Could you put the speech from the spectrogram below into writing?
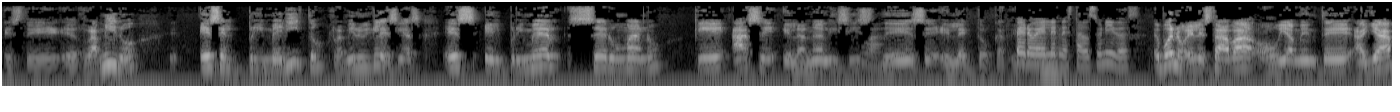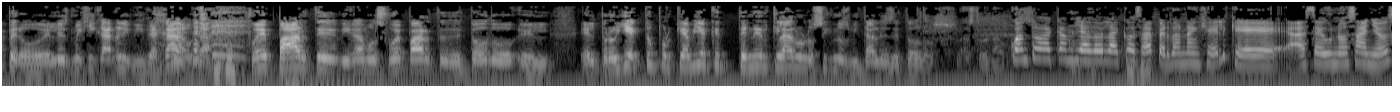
este, Ramiro, es el primerito, Ramiro Iglesias, es el primer ser humano que hace el análisis de ese electrocardiograma. Pero él en Estados Unidos. Eh, bueno, él estaba obviamente allá, pero él es mexicano y vive acá. O sea, fue parte, digamos, fue parte de todo el, el proyecto porque había que tener claro los signos vitales de todos los astronautas. ¿Cuánto ha cambiado la cosa? Perdón, Ángel, que hace unos años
